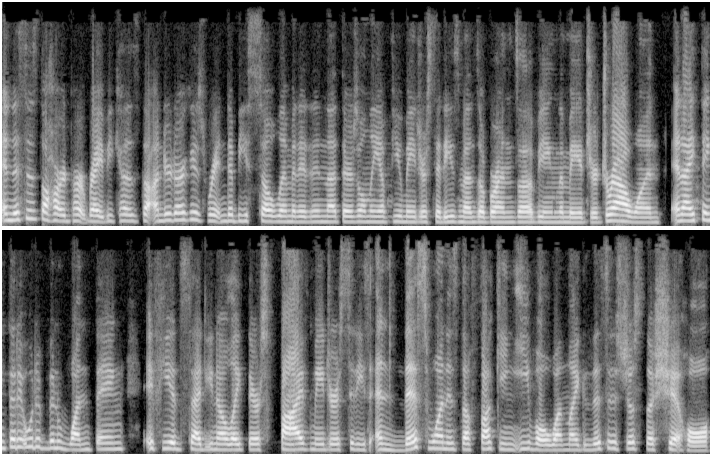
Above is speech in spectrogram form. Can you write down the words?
and this is the hard part right? Because the underdark is written to be so limited in that there's only a few major cities menzoberranzan being the major drow one. And i think that it would have been one thing if he had said you know like there's five major cities and this one is the fucking evil one. Like this is just the shithole.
